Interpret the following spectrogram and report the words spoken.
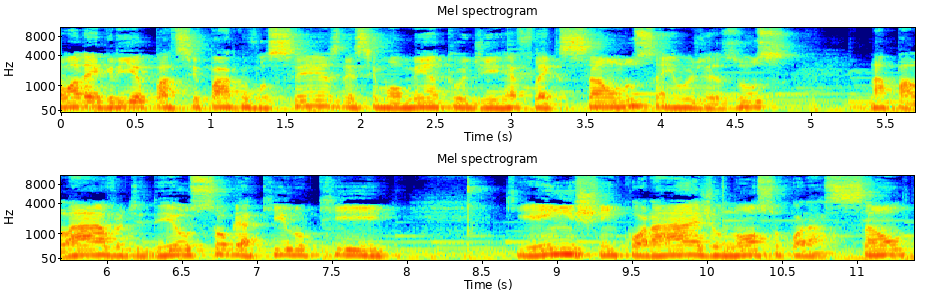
uma alegria participar com vocês nesse momento de reflexão no Senhor Jesus, na palavra de Deus, sobre aquilo que, que enche, encoraja o nosso coração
